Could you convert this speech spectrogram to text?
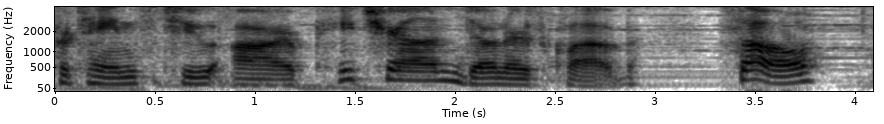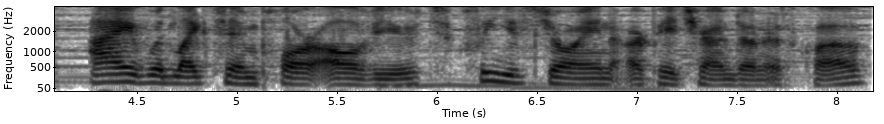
pertains to our Patreon Donors Club. So, I would like to implore all of you to please join our Patreon Donors Club.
